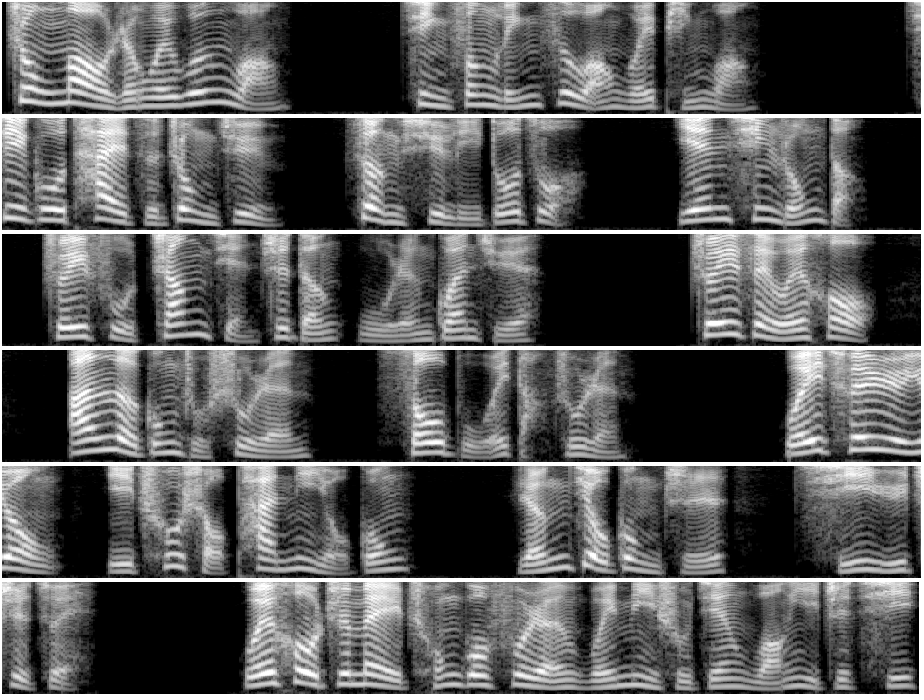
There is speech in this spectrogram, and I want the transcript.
众茂仍为温王，晋封临淄王为平王。既故太子仲俊、赠婿李多作、燕青荣等，追父张柬之等五人官爵。追废为后，安乐公主数人，搜捕为党诸人。韦崔日用以出手叛逆有功，仍旧供职，其余治罪。韦后之妹崇国夫人为秘书监王毅之妻，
